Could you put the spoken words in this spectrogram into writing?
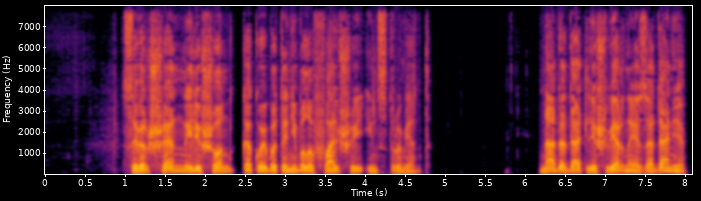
— совершенный лишен какой бы то ни было фальший инструмент. Надо дать лишь верное задание —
